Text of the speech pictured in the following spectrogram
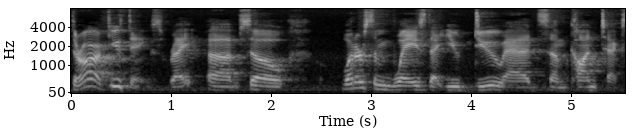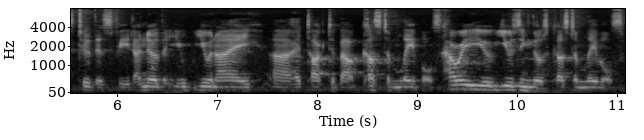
there are a few things, right? Um, so what are some ways that you do add some context to this feed? I know that you you and I uh, had talked about custom labels. How are you using those custom labels?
